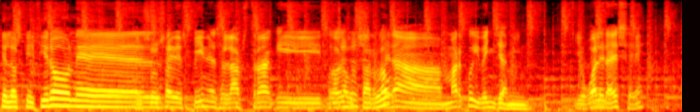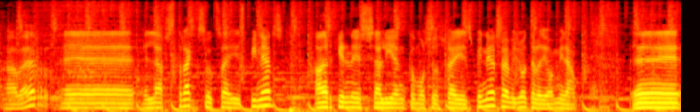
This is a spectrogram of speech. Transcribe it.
que los que hicieron El el, Suicide Spinners, el Abstract y todo eso era Marco y Benjamin. Igual era ese, ¿eh? A ver, eh, el Abstract Soulside Spinners, a ver quiénes salían como Soulside Spinners, ahora mismo te lo digo, mira. Eh,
